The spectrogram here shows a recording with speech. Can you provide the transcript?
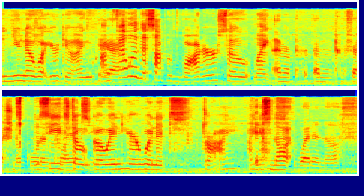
And you know what you're doing. Yeah. I'm filling this up with water so, like, I'm a I'm a professional Gordon the seeds Plantsy. don't go in here when it's dry. I It's guess. not wet enough.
